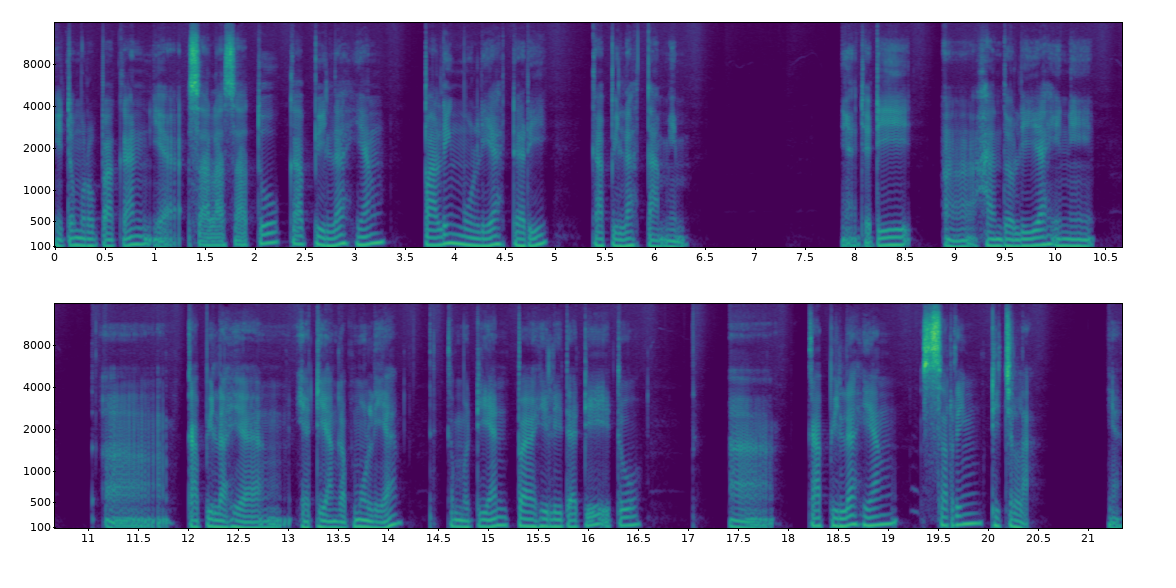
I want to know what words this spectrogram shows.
Itu merupakan ya salah satu kabilah yang paling mulia dari kabilah Tamim. Ya, jadi uh, Handoliyah ini uh, kabilah yang ya dianggap mulia. Kemudian Bahili tadi itu uh, kabilah yang sering dicela. Ya.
